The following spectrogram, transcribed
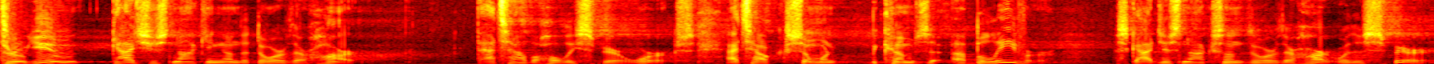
through you, God's just knocking on the door of their heart. That's how the Holy Spirit works. That's how someone becomes a believer. God just knocks on the door of their heart with His Spirit.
